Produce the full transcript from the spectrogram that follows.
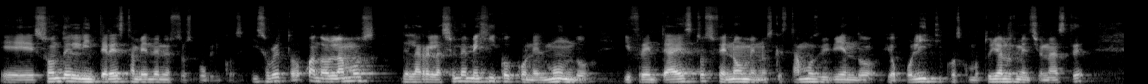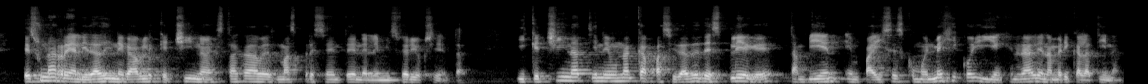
eh, son del interés también de nuestros públicos. Y sobre todo cuando hablamos de la relación de México con el mundo y frente a estos fenómenos que estamos viviendo, geopolíticos, como tú ya los mencionaste, es una realidad innegable que China está cada vez más presente en el hemisferio occidental y que China tiene una capacidad de despliegue también en países como en México y en general en América Latina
